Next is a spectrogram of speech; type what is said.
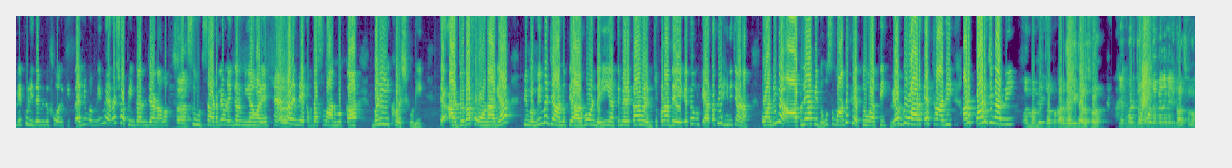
ਵੇ ਕੁੜੀ ਨੇ ਮੈਨੂੰ ਫੋਨ ਕੀਤਾ ਸੀ ਮੰਮੀ ਮੈਂ ਨਾ ਸ਼ਾਪਿੰਗ ਕਰਨ ਜਾਣਾ ਵਾ। ਹਾਂ। ਸੂਟ ਸਾਟ ਲਿਆਉਣੇ ਗਰਮੀਆਂ ਵਾਲੇ। ਹੈ ਨਾਲੇ ਮੇਕਅਪ ਦਾ ਸਮਾਨ ਮੁੱਕਾ। ਬੜੀ ਖੁਸ਼ ਕੁੜੀ। ਤੇ ਅੱਜ ਉਹਦਾ ਫੋਨ ਆ ਗਿਆ ਵੀ ਮੰਮੀ ਮੈਂ ਜਾਣ ਨੂੰ ਤਿਆਰ ਹੋਣ ਡਈ ਆ ਤੇ ਮੇਰੇ ਘਰ ਵਾਲੇ ਨੂੰ ਚੁੱਕਣਾ ਦੇ ਕੇ ਤੇ ਉਹਨੂੰ ਕਹਿਤਾ ਵੀ ਅਸੀਂ ਨਹੀਂ ਜਾਣਾ। ਉਹ ਆਂਦੀ ਮੈਂ ਆਪ ਲਿਆ ਕੇ ਦਊਂ ਸਮਾਨ ਤੇ ਫਿਰ ਤੂੰ ਵਰਤੀ। ਵੇ ਉਹ ਗਵਾਰ ਕੇ ਥਾਂ ਦੀ? ਅਰ ਪੜ ਜਨਾਨੀ। ਓਏ ਮੰਮੀ ਚੁੱਪ ਕਰ ਮੇਰੀ ਗੱਲ ਸੁਣ। ਇੱਕ ਮਿੰਟ ਚੁੱਪ ਹੋ ਜਾ ਪਹਿਲੇ ਮੇਰੀ ਗੱਲ ਸੁਣੋ।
